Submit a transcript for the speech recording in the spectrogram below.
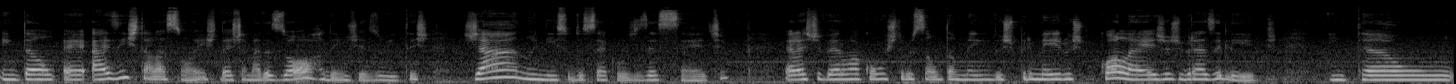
Então, é, as instalações das chamadas ordens jesuítas, já no início do século XVII, elas tiveram a construção também dos primeiros colégios brasileiros. Então,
